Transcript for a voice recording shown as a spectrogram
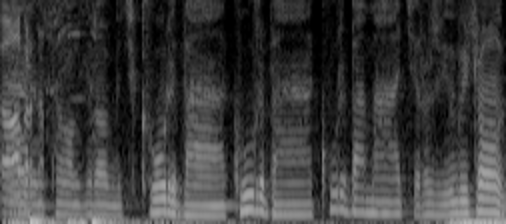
Nie wiem, co mam zrobić. Kurwa, kurwa, kurwa mać, wieczór.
